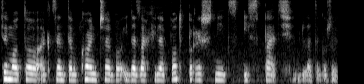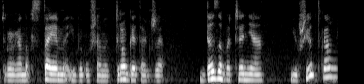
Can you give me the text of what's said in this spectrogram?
tym oto akcentem kończę, bo idę za chwilę pod prysznic i spać, dlatego że jutro rano wstajemy i wyruszamy w drogę, także do zobaczenia już jutro.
